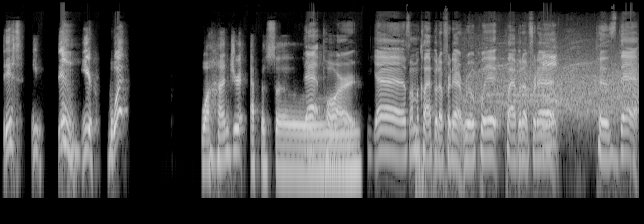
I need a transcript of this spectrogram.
this year. This Mm. year, what? 100 episodes. that part. Yes, I'm gonna clap it up for that real quick. Clap it up for that because that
